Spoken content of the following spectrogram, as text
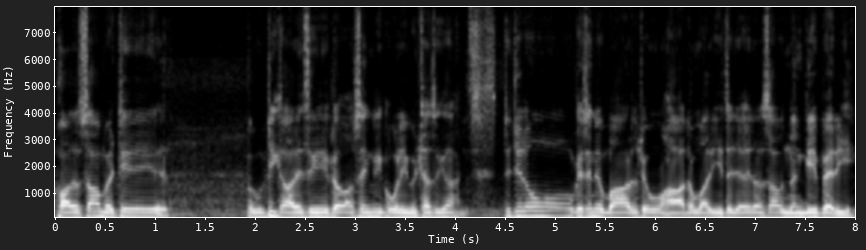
ਫਾਦਰ ਸਾਹਿਬ ਬੈਠੇ ਰੋਟੀ ਖਾ ਰਹੇ ਸੀ ਕੁਲਵੰਤ ਸਿੰਘ ਵੀ ਕੋਲੇ ਬੈਠਾ ਸੀਗਾ। ਤੇ ਜਦੋਂ ਕਿਸੇ ਨੇ ਬਾਹਰ ਚੋਂ ਹਾਕ ਮਾਰੀ ਤੇ ਜੈਦਾ ਸਾਹਿਬ ਨੰਗੇ ਪੈਰੀ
